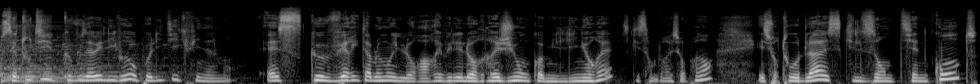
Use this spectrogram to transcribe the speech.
Cet outil que vous avez livré aux politiques finalement, est-ce que véritablement il leur a révélé leur région comme ils l'ignoraient, ce qui semblerait surprenant? Et surtout au-delà, est-ce qu'ils en tiennent compte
